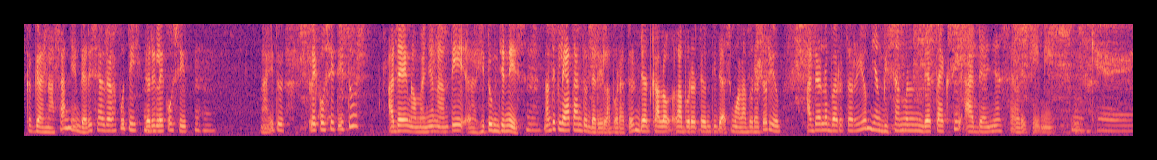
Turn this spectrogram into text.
keganasan yang dari sel darah putih mm-hmm. dari leukosit. Mm-hmm. Nah itu leukosit itu ada yang namanya nanti uh, hitung jenis. Hmm. Nanti kelihatan tuh dari laboratorium dan kalau laboratorium tidak semua laboratorium, ada laboratorium yang bisa mendeteksi adanya sel leukemia. Okay.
